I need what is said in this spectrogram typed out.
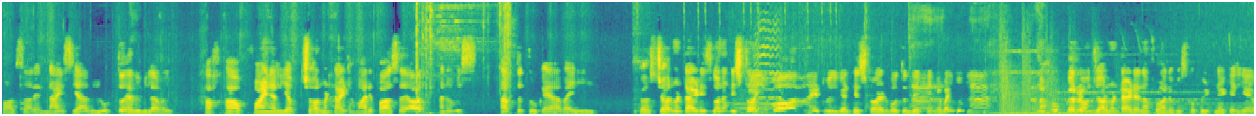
बहुत सारे। नाइस यार। लूट तो हैवी मिला भाई। हाँ हाँ फाइनली अब जर्मन टाइट हमारे पास है और अनुबिस अब तो तू गया भाई। Because Jormuntide is gonna destroy you और इट विल गेट डिस्ट्रॉयड वो तो देखेंगे भाई, क्योंकि मैं होप कर रहा हूँ जर्मन टाइड है ना फोनोबिस को पीटने के लिए।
